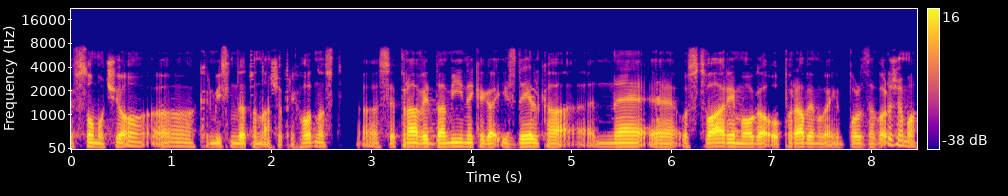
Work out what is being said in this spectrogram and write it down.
vso močjo, uh, ker mislim, da je to naša prihodnost. Uh, se pravi, da mi nekega izdelka ne uh, ustvarimo, ga uporabimo in pol zavržemo,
